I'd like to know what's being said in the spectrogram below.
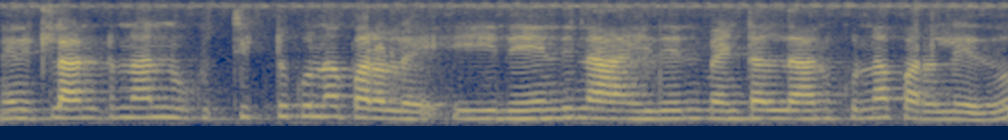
నేను ఇట్లా అంటున్నాను నువ్వు తిట్టుకున్నా పర్వాలేదు ఇదేంది నా ఇదేంది మెంటల్ అనుకున్నా పర్వాలేదు.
